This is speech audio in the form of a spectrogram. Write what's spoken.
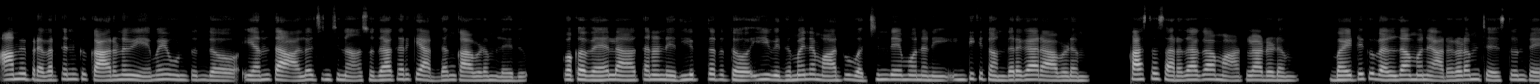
ఆమె ప్రవర్తనకు కారణం ఏమై ఉంటుందో ఎంత ఆలోచించినా సుధాకర్‌కి అర్థం కావడం లేదు. ఒకవేళ తన నిర్లిప్తతతో ఈ విధమైన మార్పు వచ్చిందేమోనని ఇంటికి తొందరగా రావడం, కాస్త సరదాగా మాట్లాడడం, బయటకు వెళ్దామని అడగడం చేస్తుంటే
